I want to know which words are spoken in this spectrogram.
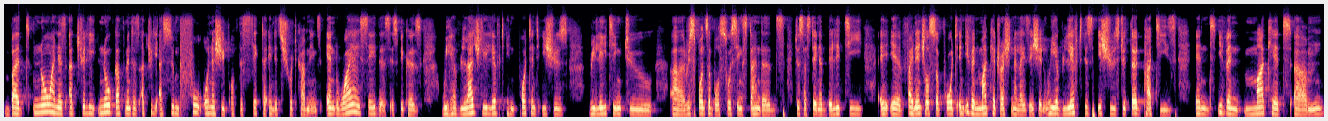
but no one has actually, no government has actually assumed full ownership of the sector and its shortcomings. And why I say this is because we have largely left important issues relating to uh, responsible sourcing standards, to sustainability, uh, uh, financial support, and even market rationalization. We have left these issues to third parties and even market um,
